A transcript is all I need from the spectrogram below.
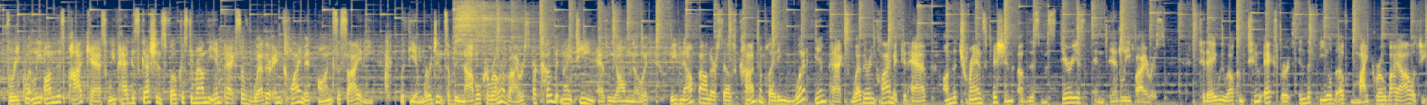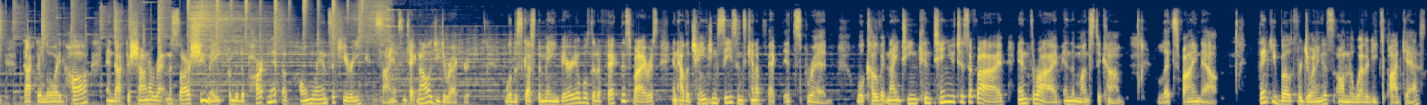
Frequently on this podcast, we've had discussions focused around the impacts of weather and climate on society. With the emergence of the novel coronavirus, or COVID 19 as we all know it, we've now found ourselves contemplating what impacts weather and climate could have on the transmission of this mysterious and deadly virus. Today, we welcome two experts in the field of microbiology, Dr. Lloyd Hough and Dr. Shauna Ratnesar Shumate from the Department of Homeland Security Science and Technology Directorate. We'll discuss the main variables that affect this virus and how the changing seasons can affect its spread. Will COVID 19 continue to survive and thrive in the months to come? Let's find out. Thank you both for joining us on the Weather Geeks podcast.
